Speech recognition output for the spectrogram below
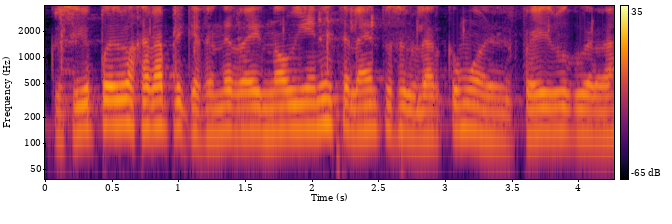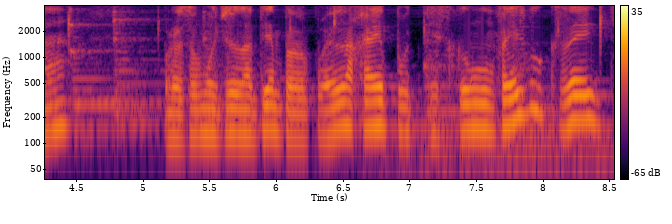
Inclusive puedes bajar la aplicación de Reddit. No viene instalada en tu celular como el Facebook, ¿verdad? Por eso muchos no tienen. Pero puedes bajar y pues, es como un Facebook Reddit.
